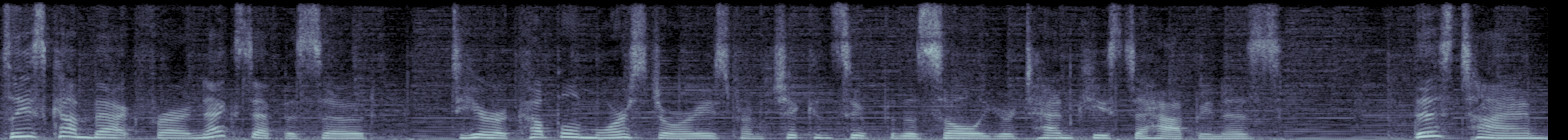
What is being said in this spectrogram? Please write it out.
Please come back for our next episode to hear a couple more stories from Chicken Soup for the Soul Your 10 Keys to Happiness. This time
